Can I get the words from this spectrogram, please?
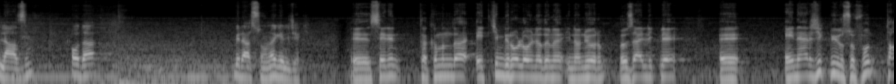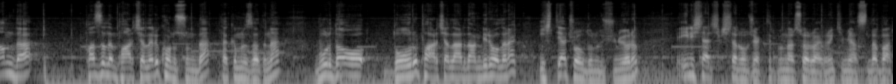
lazım. O da biraz sonra gelecek. Ee, senin takımında etkin bir rol oynadığını inanıyorum. Özellikle e, enerjik bir Yusuf'un tam da puzzle'ın parçaları konusunda takımınız adına burada o doğru parçalardan biri olarak ihtiyaç olduğunu düşünüyorum. E, çıkışlar olacaktır. Bunlar Survivor'ın kimyasında var.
